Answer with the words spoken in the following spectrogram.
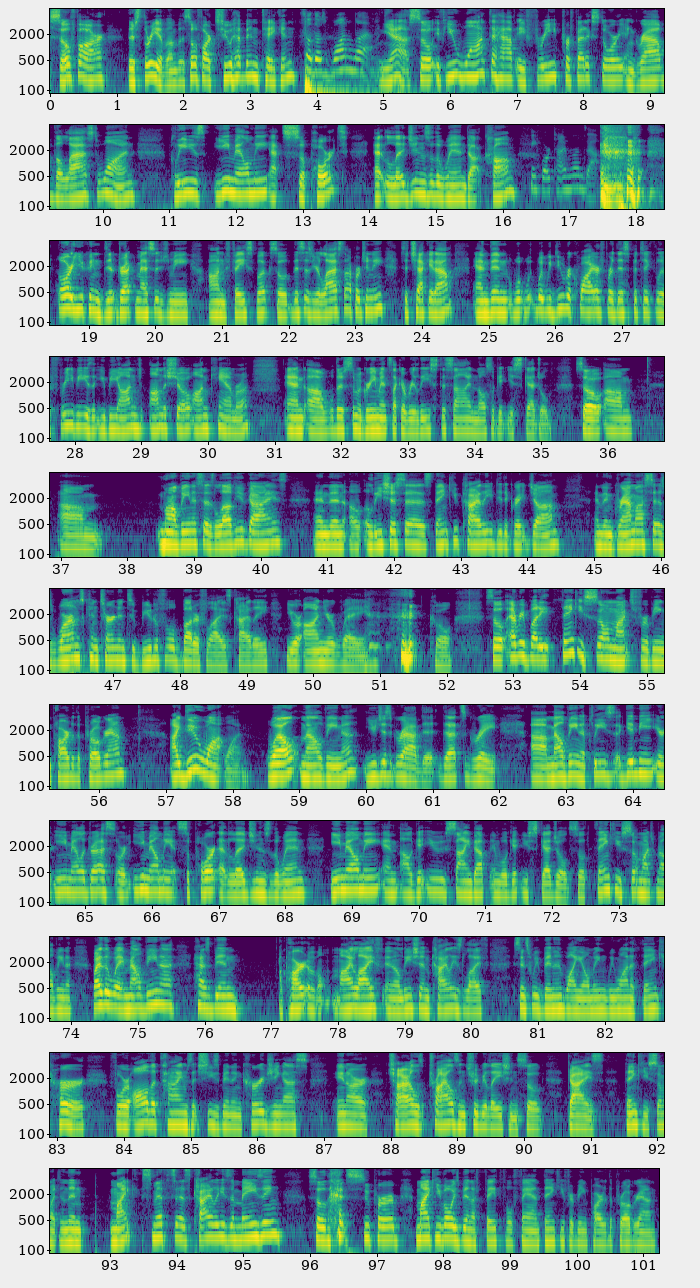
So far, there's three of them, but so far two have been taken. So there's one left. Yeah, so if you want to have a free prophetic story and grab the last one, please email me at support at legendsofthewind.com Before time runs out. or you can direct message me on Facebook. So this is your last opportunity to check it out. And then what, what we do require for this particular freebie is that you be on on the show on camera. And uh, well, there's some agreements like a release to sign and also get you scheduled. So um, um, Malvina says, "Love you guys," and then uh, Alisha says, "Thank you, Kylie. You did a great job." And then Grandma says, "Worms can turn into beautiful butterflies, Kylie. You are on your way." cool. So everybody, thank you so much for being part of the program. I do want one. Well, Malvina, you just grabbed it. That's great. Uh, Malvina, please give me your email address or email me at support at Legends of the Wind. Email me and I'll get you signed up and we'll get you scheduled. So thank you so much, Malvina. By the way, Malvina has been a part of my life and Alisha and Kylie's life since we've been in Wyoming. We want to thank her for all the times that she's been encouraging us in our trials, trials and tribulations. So, guys, thank you so much. And then Mike Smith says Kylie is amazing. So that's superb. Mike, you've always been a faithful fan. Thank you for being part of the program.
